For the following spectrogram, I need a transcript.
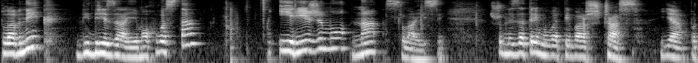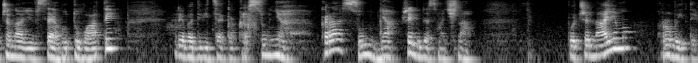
плавник, відрізаємо хвоста і ріжемо на слайси. Щоб не затримувати ваш час, я починаю все готувати. Риба, дивіться, яка красуня. Красуня. Ще й буде смачна. Починаємо робити.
